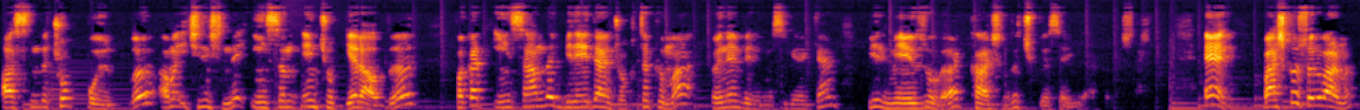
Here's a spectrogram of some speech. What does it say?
aslında çok boyutlu ama için içinde insanın en çok yer aldığı fakat insanda bireyden çok takıma önem verilmesi gereken bir mevzu olarak karşımıza çıkıyor sevgili arkadaşlar. Evet, başka soru var mı?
